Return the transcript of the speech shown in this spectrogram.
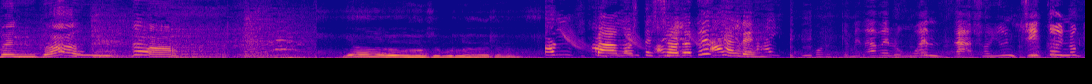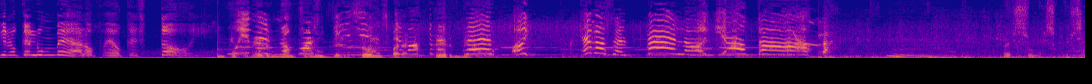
¡Venganza! Ya luego se burla de. Vamos, tesoro, déjale. Porque me da vergüenza. Soy un chico y no quiero que Lum vea lo feo que estoy. Hay que tener mucha luz del sol para crecer mejor. ¡Ay! ¡Que me quemas el pelo, idiota! Es una excusa.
